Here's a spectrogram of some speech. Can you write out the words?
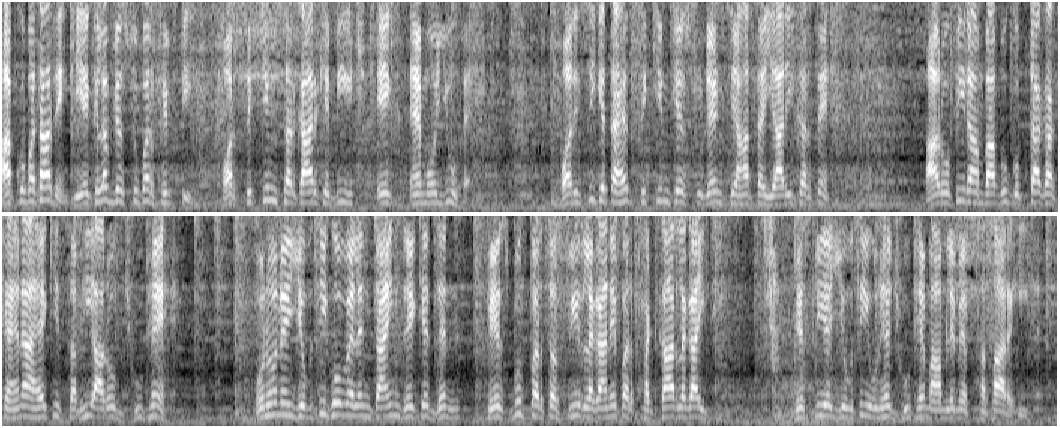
आपको बता दें कि एकलव्य सुपर 50 और सिक्किम सरकार के बीच एक एमओयू है। और इसी के तहत सिक्किम के स्टूडेंट्स यहाँ तैयारी करते हैं। आरोपी रामबाबू गुप्ता का कहना है कि सभी आरोप झूठे हैं। उन्होंने युवती को वैलेंटाइन डे के दिन फेसबुक पर तस्वीर लगाने पर फटकार लगाई थी। इसलिए युवती उन्हें झूठे मामले में फंसा रही है।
